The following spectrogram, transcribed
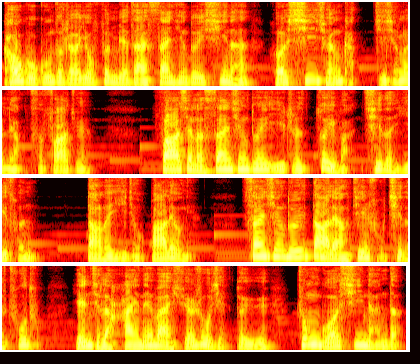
考古工作者又分别在三星堆西南和西泉坎进行了两次发掘。发现了三星堆遗址最晚期的遗存。到了1986年，三星堆大量金属器的出土，引起了海内外学术界对于中国西南的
